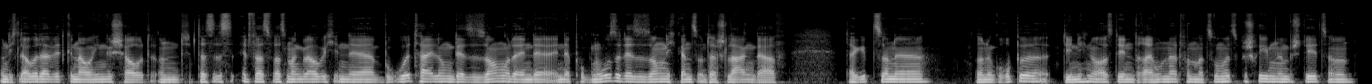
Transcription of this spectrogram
Und ich glaube, da wird genau hingeschaut. Und das ist etwas, was man, glaube ich, in der Beurteilung der Saison oder in der, in der Prognose der Saison nicht ganz unterschlagen darf. Da gibt es so eine so eine Gruppe, die nicht nur aus den 300 von Mats Hummels beschriebenen besteht, sondern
